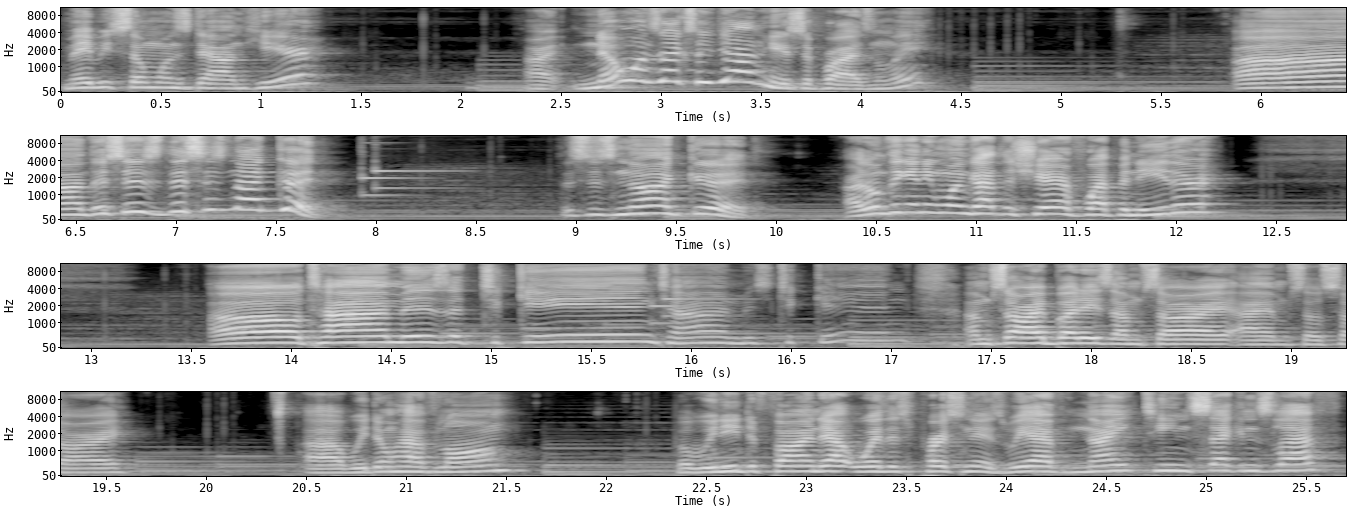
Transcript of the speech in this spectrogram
Maybe someone's down here. Alright, no one's actually down here, surprisingly. Uh, this is, this is not good. This is not good. I don't think anyone got the sheriff weapon either. Oh, time is a ticking, time is ticking. I'm sorry, buddies, I'm sorry, I am so sorry. Uh, we don't have long, but we need to find out where this person is. We have 19 seconds left.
